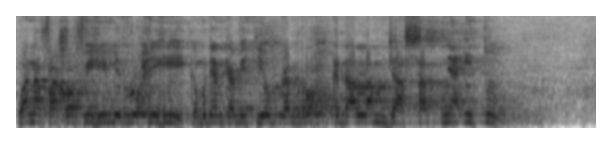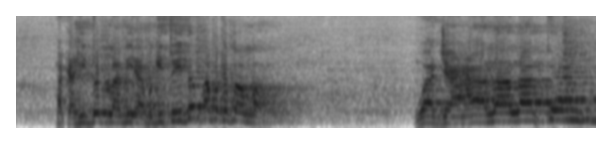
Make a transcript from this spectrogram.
Wa nafakha fihi min ruhihi. Kemudian kami tiupkan roh ke dalam jasadnya itu. Maka hiduplah dia. Begitu hidup apa kata Allah? wa ja'ala lakum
